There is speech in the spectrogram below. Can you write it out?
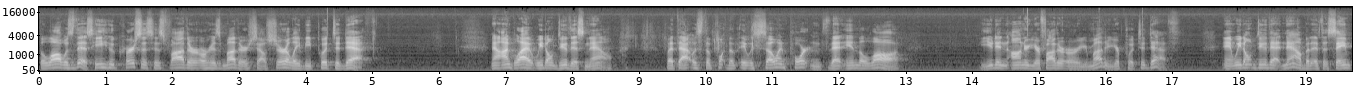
the law was this He who curses his father or his mother shall surely be put to death. Now, I'm glad we don't do this now, but that was the point. It was so important that in the law, you didn't honor your father or your mother, you're put to death. And we don't do that now, but at the same,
